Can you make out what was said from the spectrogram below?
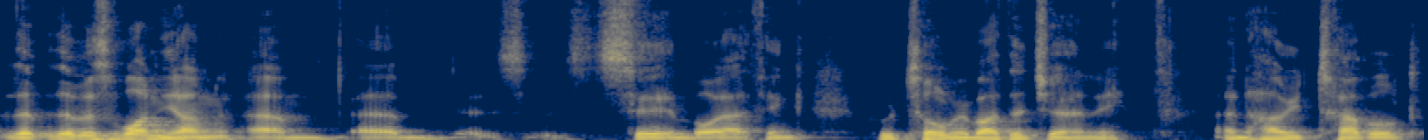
there, there, was one young um, um, Syrian boy, I think, who told me about the journey and how he traveled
